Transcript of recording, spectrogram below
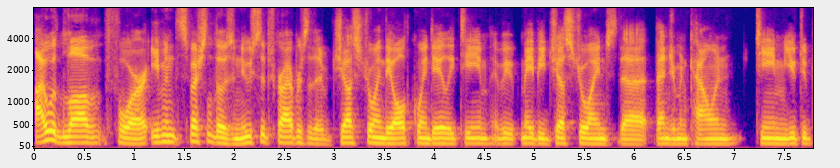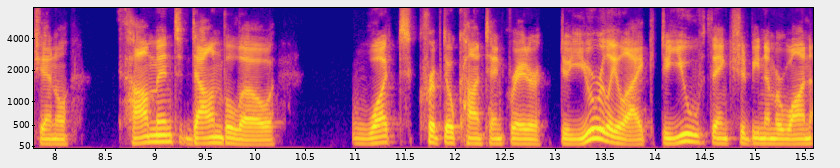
i would love for even especially those new subscribers that have just joined the altcoin daily team maybe maybe just joined the benjamin cowen team youtube channel comment down below what crypto content creator do you really like? Do you think should be number one?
